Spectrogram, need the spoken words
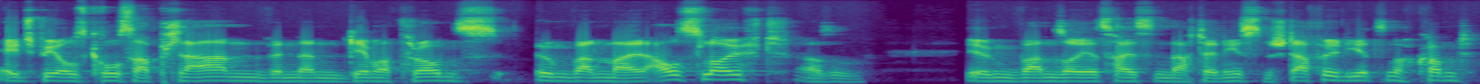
HBOs großer Plan, wenn dann Game of Thrones irgendwann mal ausläuft. Also irgendwann soll jetzt heißen, nach der nächsten Staffel, die jetzt noch kommt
